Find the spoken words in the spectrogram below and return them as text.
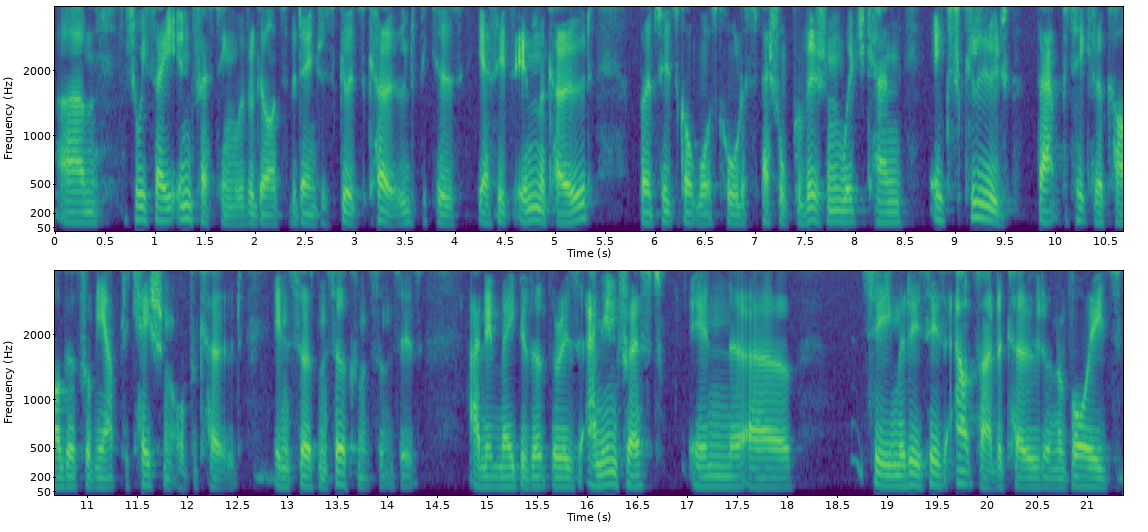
um, shall we say, interesting with regard to the Dangerous Goods Code, because yes, it's in the code, but it's got what's called a special provision which can exclude that particular cargo from the application of the code in certain circumstances. And it may be that there is an interest in uh, seeing that it is outside the code and avoids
